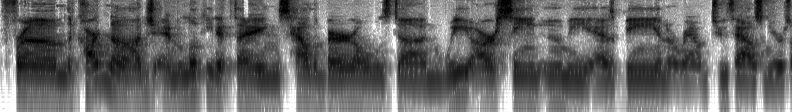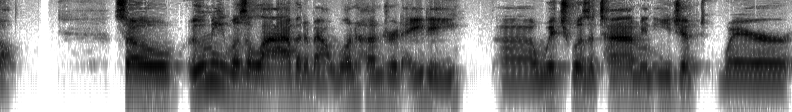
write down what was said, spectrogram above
from the cartonnage and looking at things, how the burial was done, we are seeing Umi as being around 2,000 years old. So Umi was alive at about 100 AD, uh, which was a time in Egypt where,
